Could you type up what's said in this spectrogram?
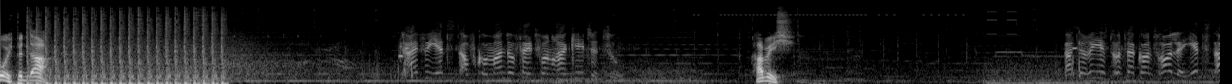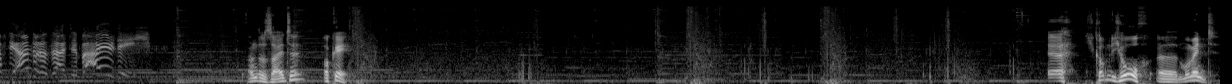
So, ich bin da. Greife jetzt auf Kommandofeld von Rakete zu. Habe ich. Batterie ist unter Kontrolle. Jetzt auf die andere Seite. Beeil dich. Andere Seite? Okay. Äh, ich komme nicht hoch. Äh, Moment.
